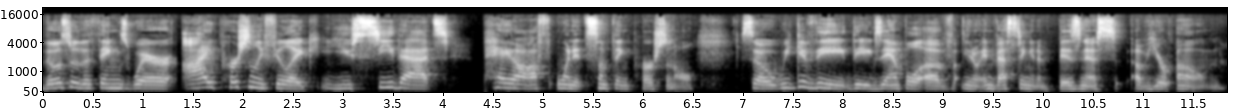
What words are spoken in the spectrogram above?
Those are the things where I personally feel like you see that pay off when it's something personal. So we give the the example of, you know, investing in a business of your own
